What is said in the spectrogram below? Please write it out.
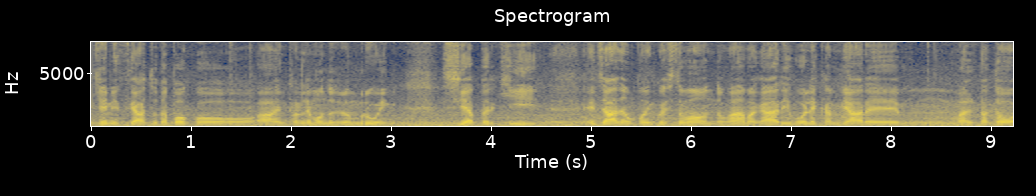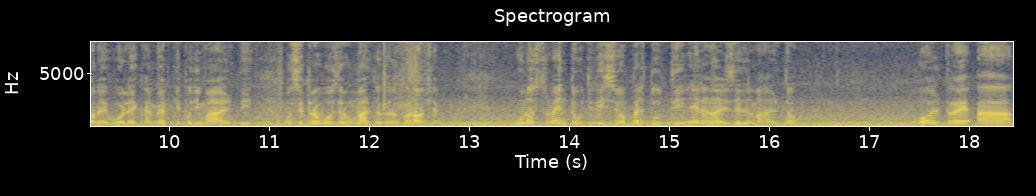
chi ha iniziato da poco a entrare nel mondo dell'home brewing, sia per chi eh, è già da un po' in questo mondo, ma magari vuole cambiare mm, maltatore, vuole cambiare tipo di malti o si trova a usare un malto che non conosce. Uno strumento utilissimo per tutti è l'analisi del malto. Oltre a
